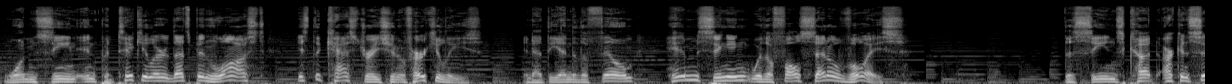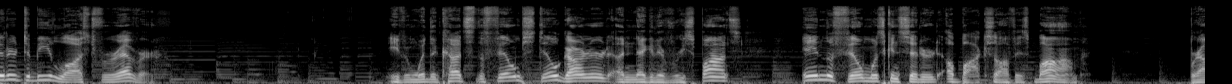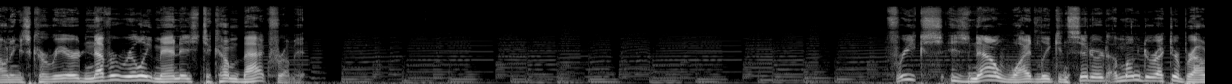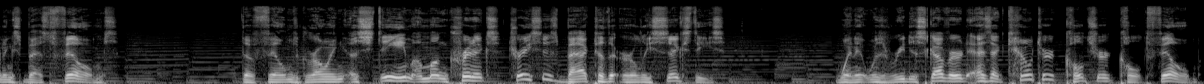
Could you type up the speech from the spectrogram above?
One scene in particular that's been lost is the castration of Hercules, and at the end of the film, him singing with a falsetto voice. The scenes cut are considered to be lost forever. Even with the cuts, the film still garnered a negative response, and the film was considered a box office bomb. Browning's career never really managed to come back from it. Freaks is now widely considered among director Browning's best films. The film's growing esteem among critics traces back to the early 60s when it was rediscovered as a counterculture cult film,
